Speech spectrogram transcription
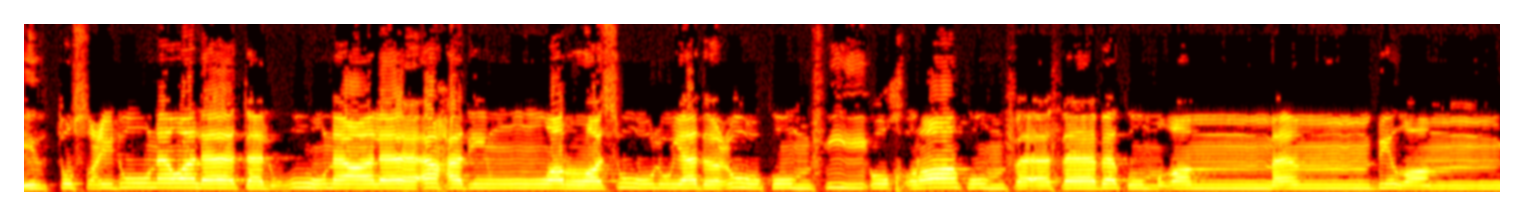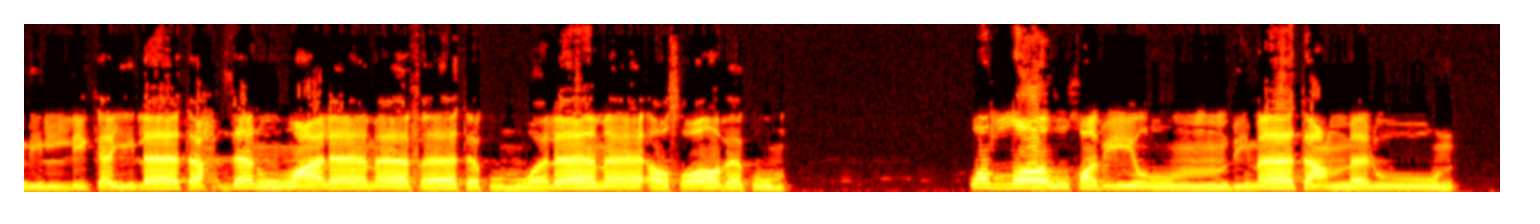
إِذْ تُصْعِدُونَ وَلَا تَلْوُونَ عَلَىٰ أَحَدٍ وَالرَّسُولُ يَدْعُوكُمْ فِي أُخْرَاكُمْ فَأَثَابَكُمْ غَمًّا بِغَمٍّ لِّكَيْ لَا تَحْزَنُوا عَلَىٰ مَا فَاتَكُمْ وَلَا مَا أَصَابَكُمْ ۗ وَاللَّهُ خَبِيرٌ بِمَا تَعْمَلُونَ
